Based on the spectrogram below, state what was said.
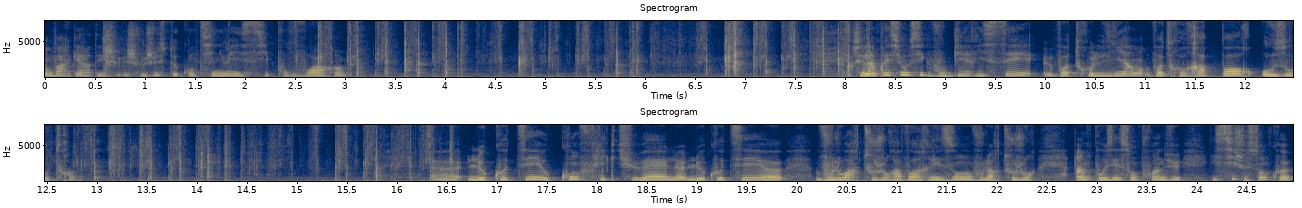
on va regarder. Je, veux juste continuer ici pour voir. J'ai l'impression aussi que vous guérissez votre lien, votre rapport aux autres. Euh, le côté euh, conflictuel, le côté euh, vouloir toujours avoir raison, vouloir toujours imposer son point de vue. Ici, je sens que,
